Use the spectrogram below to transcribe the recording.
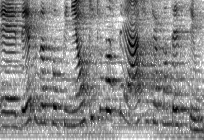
é, dentro da sua opinião, o que, que você acha que aconteceu?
